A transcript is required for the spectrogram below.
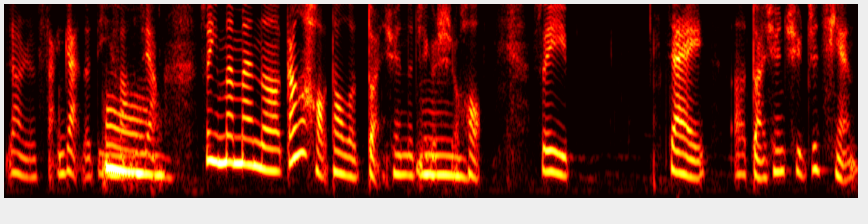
让人反感的地方。哦这样，所以慢慢呢，刚好到了短宣的这个时候，所以在呃短宣去之前。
